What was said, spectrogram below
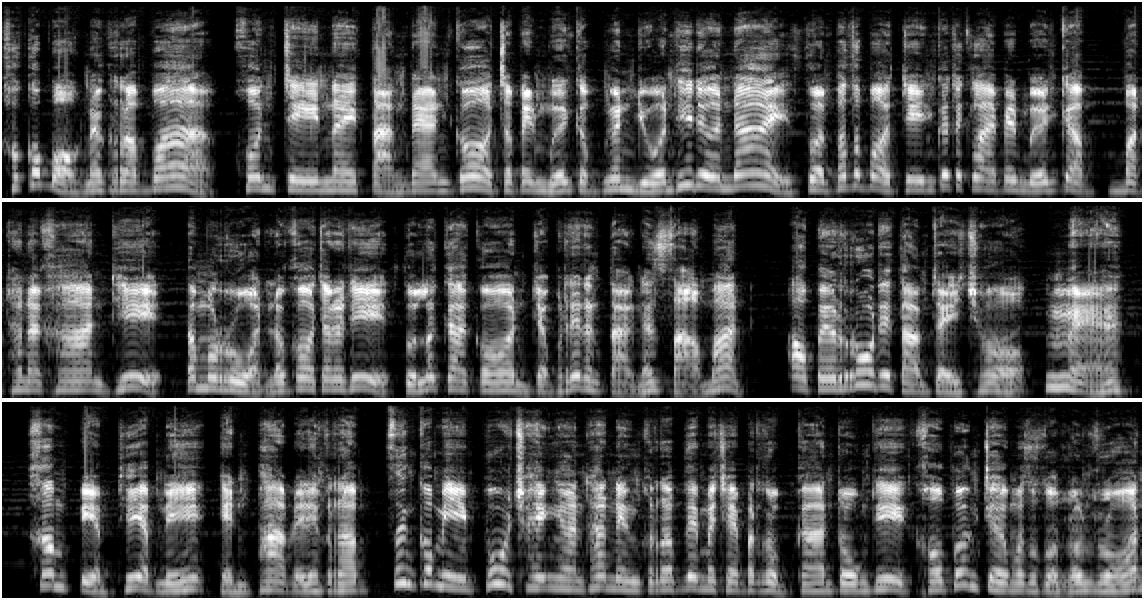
เขาก็บอกนะครับว่าคนจีนในต่างแดนก็จะเป็นเหมือนกับเงินหยวนที่เดินได้ ส่วนพาสปอร์ตจีนก็จะกลายเป็นเหมือนกับบัตรธนาคารที่ตำรวจแล้วก็เจ้าหน้าที่ศุลกากรจากประเทศต่างๆ นั้นสามารถ เอาไปรูดได้ตามใจชอบแหมคำเปรียบเทียบนี้เห็นภาพเลยนะครับ ซึ่งก็มีผู้ใช้งานท่านหนึ่งครับได้มาแชร์ประสบการณ์ตรงที่เขาเพิ่งเจอมาสดๆร้อน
